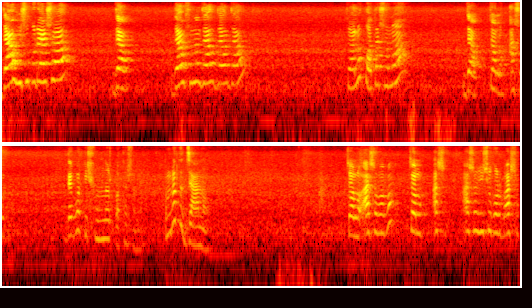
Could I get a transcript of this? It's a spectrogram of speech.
যাও হিসু করে আসো। যাও যাও শোনো যাও যাও যাও। চলো কথা শোনো। যাও চলো আসো। দেখব কি সুন্দর কথা শোনো। তোমরা তো জানো। চলো আসো বাবা চলো আসো আসো হিসু করব আসো।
